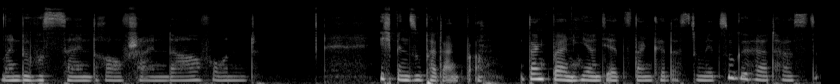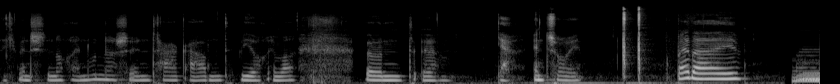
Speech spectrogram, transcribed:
mein Bewusstsein drauf scheinen darf und ich bin super dankbar dankbar im Hier und Jetzt. Danke, dass du mir zugehört hast. Ich wünsche dir noch einen wunderschönen Tag, Abend, wie auch immer. Und ähm, ja, enjoy. Bye, bye.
